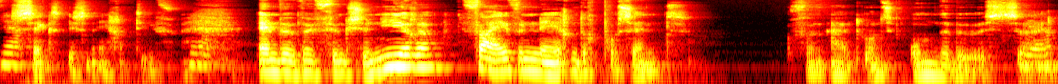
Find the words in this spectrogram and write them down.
Seks is negatief. Ja. En we, we functioneren 95% vanuit ons onderbewustzijn.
